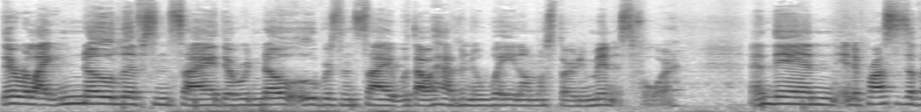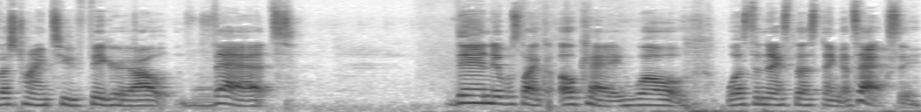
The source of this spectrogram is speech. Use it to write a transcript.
There were like no Lyfts inside. There were no Ubers inside without having to wait almost thirty minutes for. And then in the process of us trying to figure out that, then it was like, okay, well, what's the next best thing? A taxi.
